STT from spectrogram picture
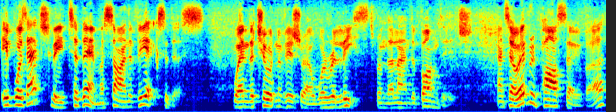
It was actually to them a sign of the Exodus, when the children of Israel were released from the land of bondage. And so every Passover,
